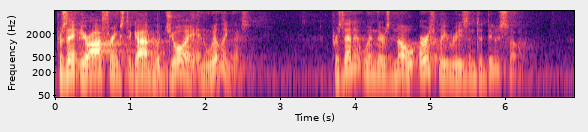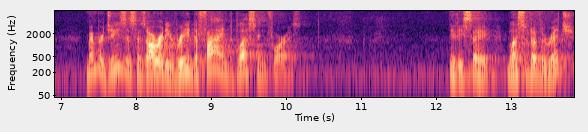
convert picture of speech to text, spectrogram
Present your offerings to God with joy and willingness. Present it when there's no earthly reason to do so. Remember, Jesus has already redefined blessing for us. Did he say, Blessed are the rich?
